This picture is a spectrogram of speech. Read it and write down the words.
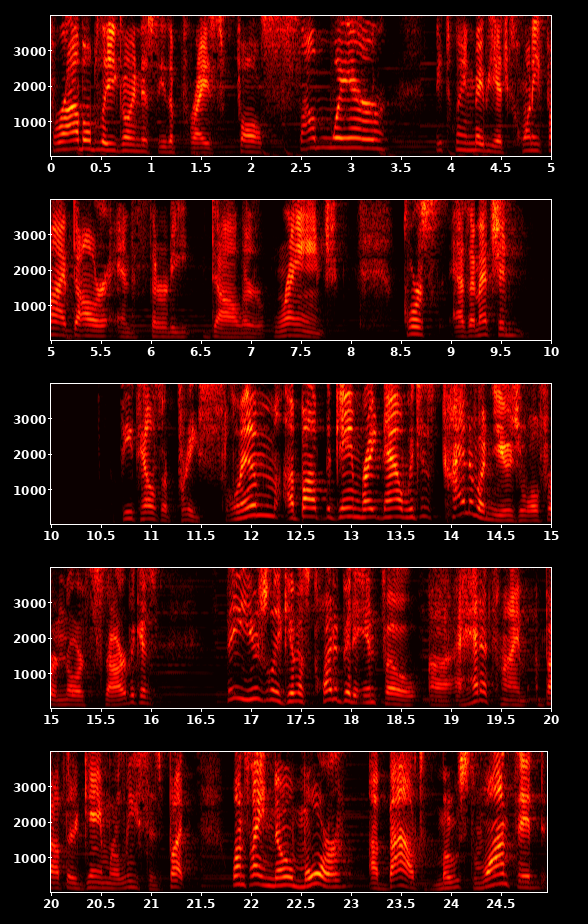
probably going to see the price fall somewhere between maybe a $25 and $30 range. Of course, as I mentioned, details are pretty slim about the game right now, which is kind of unusual for North Star because they usually give us quite a bit of info uh, ahead of time about their game releases. But once I know more about Most Wanted,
